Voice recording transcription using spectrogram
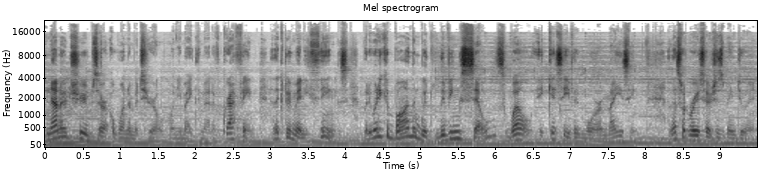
nanotubes are a wonder material when you make them out of graphene, and they can do many things, but when you combine them with living cells, well, it gets even more amazing. And that's what research has been doing,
